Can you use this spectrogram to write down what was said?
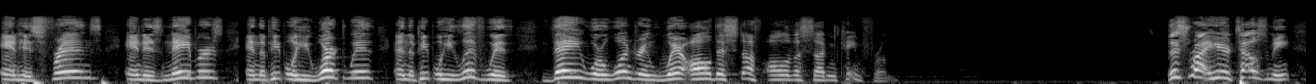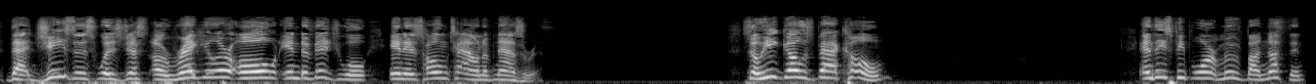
and his friends and his neighbors and the people he worked with and the people he lived with, they were wondering where all this stuff all of a sudden came from. This right here tells me that Jesus was just a regular old individual in his hometown of Nazareth. So he goes back home, and these people aren't moved by nothing.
